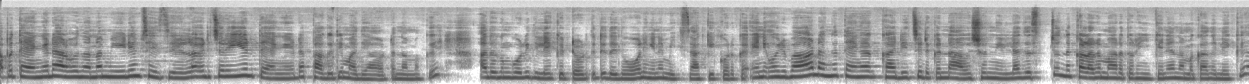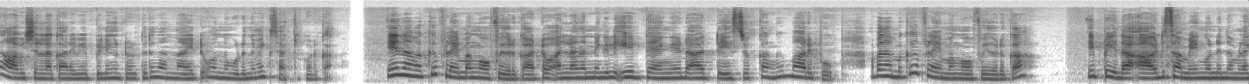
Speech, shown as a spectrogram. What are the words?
അപ്പോൾ തേങ്ങയുടെ അളവ് എന്ന് പറഞ്ഞാൽ മീഡിയം സൈസിലുള്ള ഒരു ചെറിയൊരു തേങ്ങയുടെ പകുതി മതിയാവട്ടെ നമുക്ക്. അതൊന്നും കൂടി ഇതിലേക്ക് ഇട്ട് കൊടുത്തിട്ട് ഇത് ഇതുപോലെ ഇങ്ങനെ മിക്സ് ആക്കി കൊടുക്കുക ഇനി ഒരുപാട് അങ്ങ് തേങ്ങ കരിച്ചെടുക്കേണ്ട ആവശ്യമൊന്നുമില്ല. ജസ്റ്റ് ഒന്ന് കളർ മാറി തുടങ്ങിക്കഴിഞ്ഞാൽ നമുക്ക് അതിലേക്ക് ആവശ്യമുള്ള കറിവേപ്പിലയും ഇട്ട് കൊടുത്തിട്ട് നന്നായിട്ട് ഒന്നും കൂടി ഒന്ന് മിക്സ് ആക്കി കൊടുക്കാം. ഇനി നമുക്ക് ഫ്ലെയിം അങ്ങ് ഓഫ് ചെയ്ത് കൊടുക്കാം കേട്ടോ. അല്ലാന്നുണ്ടെങ്കിൽ ഈ തേങ്ങയുടെ ആ ടേസ്റ്റൊക്കെ അങ്ങ് മാറിപ്പോവും. അപ്പോൾ നമുക്ക് ഫ്ലെയിം അങ്ങ് ഓഫ് ചെയ്ത് കൊടുക്കാം. ഇപ്പോൾ ഇതാ ആ ഒരു സമയം കൊണ്ട് നമ്മളെ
